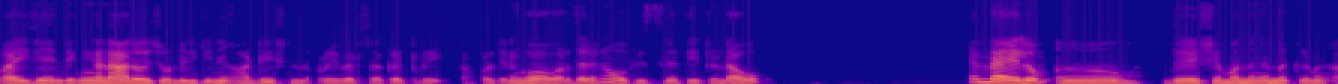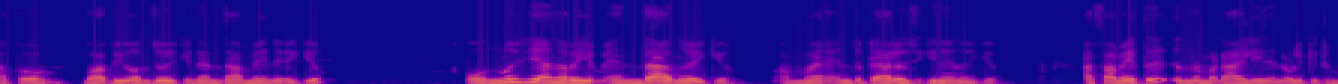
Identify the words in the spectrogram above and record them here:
വൈജയന്തി ഇങ്ങനെ ആലോചിച്ചുകൊണ്ടിരിക്കുന്നു അഡീഷണൽ പ്രൈവറ്റ് സെക്രട്ടറി അപ്പോഴത്തേനും ഗോവർദ്ധനൻ ഓഫീസിലെത്തിയിട്ടുണ്ടാവും. എന്തായാലും ദേഷ്യം വന്നിങ്ങനെ നിൽക്കണ്. അപ്പോൾ ബാബി വന്ന് ചോദിക്കുന്നത് എന്താ അമ്മേന്ന്? ചോദിക്കും. ഒന്നുമില്ല എന്നറിയും എന്താന്ന്? ചോദിക്കും. അമ്മ എന്തിട്ട് ആലോചിക്കണേന്ന് ചോദിക്കും. ആ സമയത്ത് നമ്മുടെ അലീനെ വിളിക്കിട്ടും.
